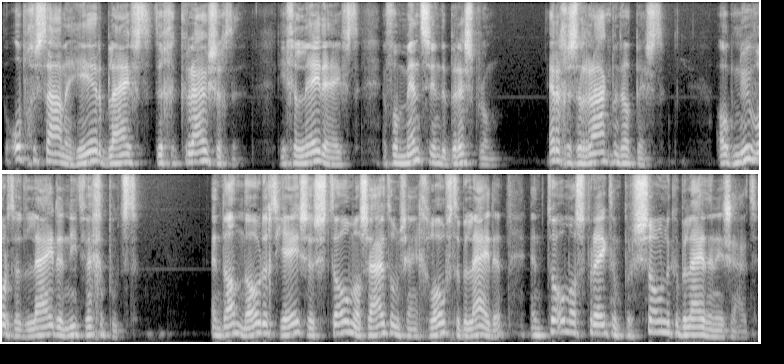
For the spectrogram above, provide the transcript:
De opgestane Heer blijft de gekruisigde die geleden heeft en voor mensen in de bres sprong. Ergens raakt me dat best. Ook nu wordt het lijden niet weggepoetst. En dan nodigt Jezus Thomas uit om zijn geloof te beleiden. En Thomas spreekt een persoonlijke beleidenis uit.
